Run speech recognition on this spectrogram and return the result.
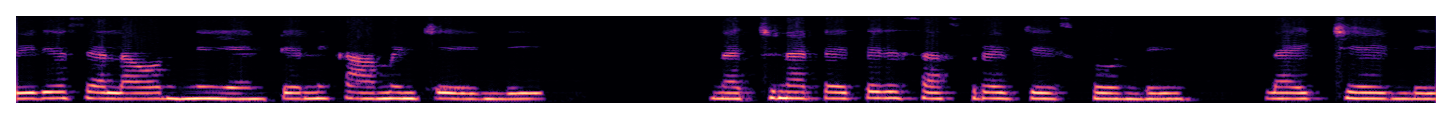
వీడియోస్ ఎలా ఉంటున్నాయి ఏంటి అని కామెంట్ చేయండి. నచ్చినట్టయితే సబ్స్క్రైబ్ చేసుకోండి. లైక్ చేయండి.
